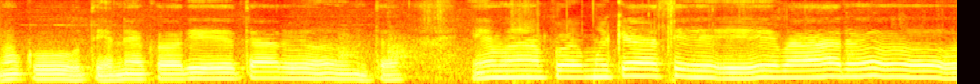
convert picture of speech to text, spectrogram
મૂકું તેને કરે તારો અંત એમાં પણ મૂક્યા છે વારો.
